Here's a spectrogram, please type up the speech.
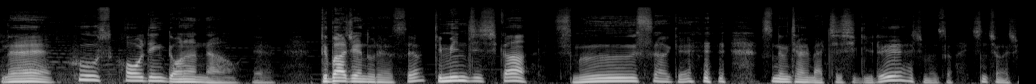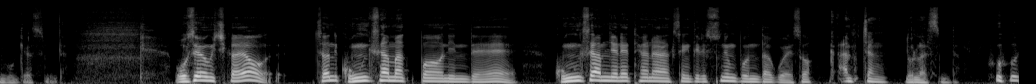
네, Who's Holding Donna Now? 예. 드바지의 노래였어요. 김민지 씨가 스무스하게 수능 잘 마치시기를 하시면서 신청하신 곡이었습니다. 오세영 씨가요, 전 03학번인데 03년에 태어난 학생들이 수능 본다고 해서 깜짝 놀랐습니다. 후훗.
